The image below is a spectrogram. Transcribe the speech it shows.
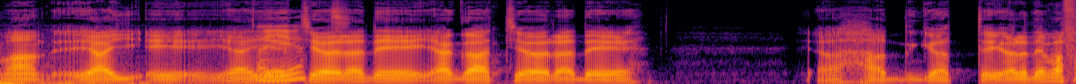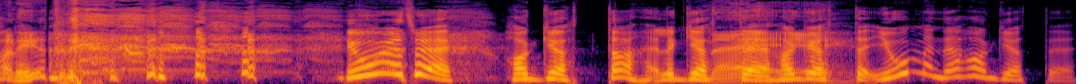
Man, jag, jag, jag get göra det, jag gatt göra det. Jag hade gött att göra det. Vad fan heter det? Jo, jag tror det. Ha götta, eller götte. Nej. Ha götte. Jo, men det har götte.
